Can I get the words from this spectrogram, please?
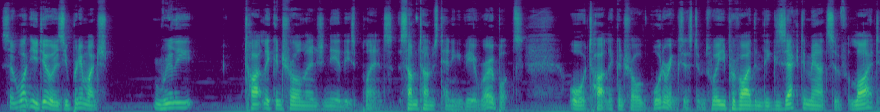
So what you do is you pretty much really tightly control and engineer these plants, sometimes tending via robots or tightly controlled watering systems, where you provide them the exact amounts of light,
